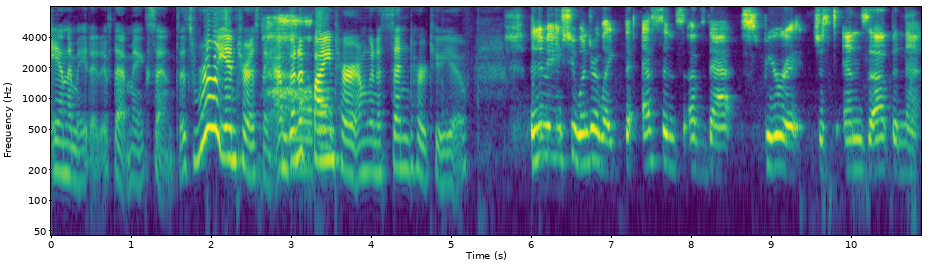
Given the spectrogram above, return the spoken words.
animated. If that makes sense, it's really interesting. I'm gonna find her. I'm gonna send her to you. then it makes you wonder like the essence of that spirit just ends up in that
